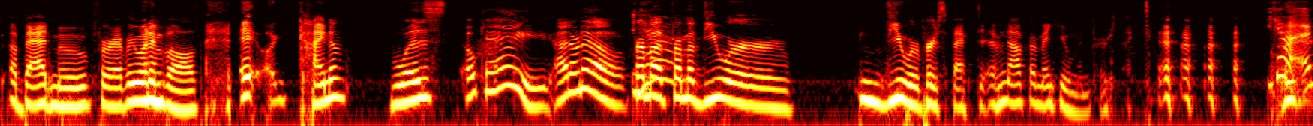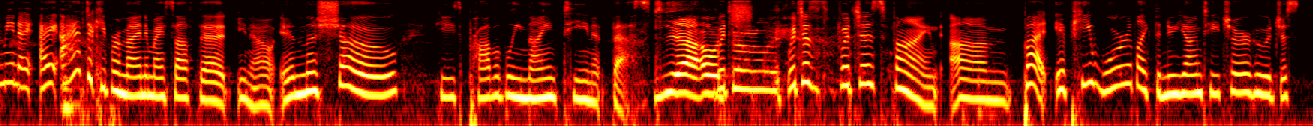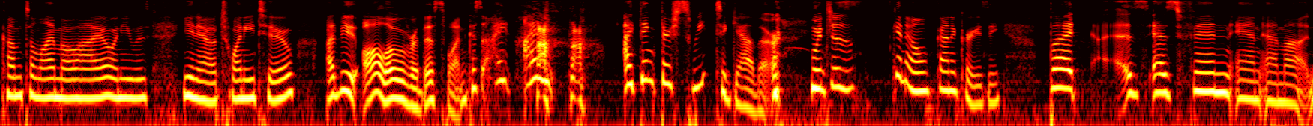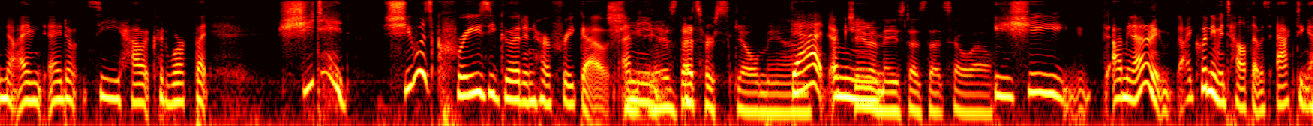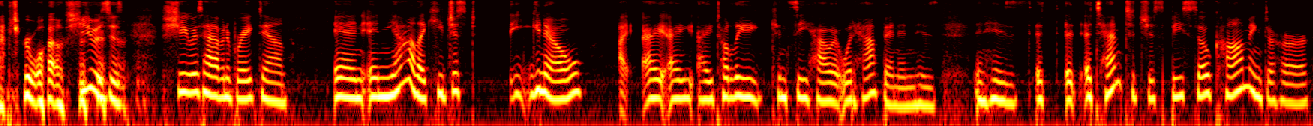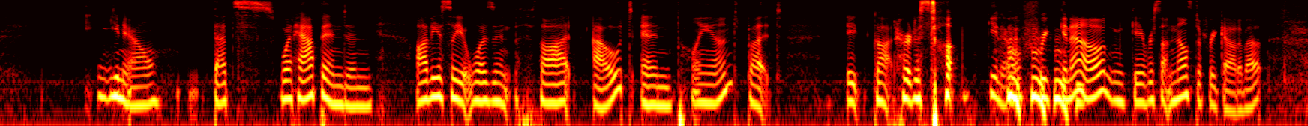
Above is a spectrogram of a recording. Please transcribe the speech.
a bad move for everyone involved, it uh, kind of was okay. I don't know from a from a viewer viewer perspective, not from a human perspective. Yeah, I mean, I, I, I have to keep reminding myself that, you know, in the show, he's probably 19 at best. yeah, oh, which, totally. which is which is fine. Um, but if he were like the new young teacher who had just come to Lima, Ohio, and he was, you know, 22, I'd be all over this one because I I I think they're sweet together, which is you know kind of crazy. But as as Finn and Emma, no, I I don't see how it could work. But she did. She was crazy good in her freak out. She I mean, is that's her skill, man. that I mean, Jayma Mays does that so well. she i mean i don't even, i couldn't even tell if that was acting after a while she was just she was having a breakdown and and yeah like he just you know I, I, I totally can see how it would happen in his in his a, a- attempt to just be so calming to her. You know that's what happened. And obviously it wasn't thought out and planned but it got her to stop you know freaking out and gave her something else to freak out about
